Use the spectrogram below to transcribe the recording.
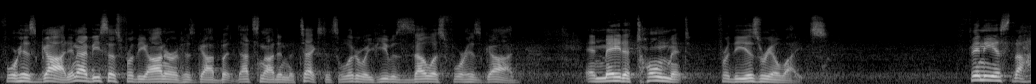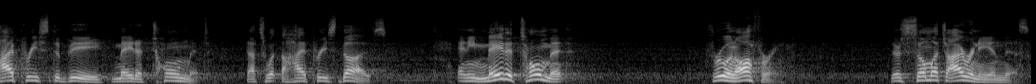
for his God. NIV says for the honor of his God, but that's not in the text. It's literally he was zealous for his God and made atonement for the Israelites. Phineas, the high priest to be, made atonement that's what the high priest does. And he made atonement through an offering. There's so much irony in this.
